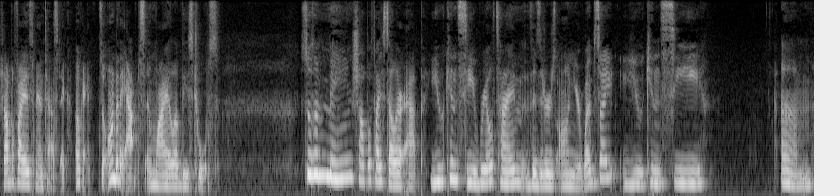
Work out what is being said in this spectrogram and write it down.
Shopify is fantastic. Okay, so on to the apps and why I love these tools. So, the main Shopify seller app, you can see real time visitors on your website. You can see um,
